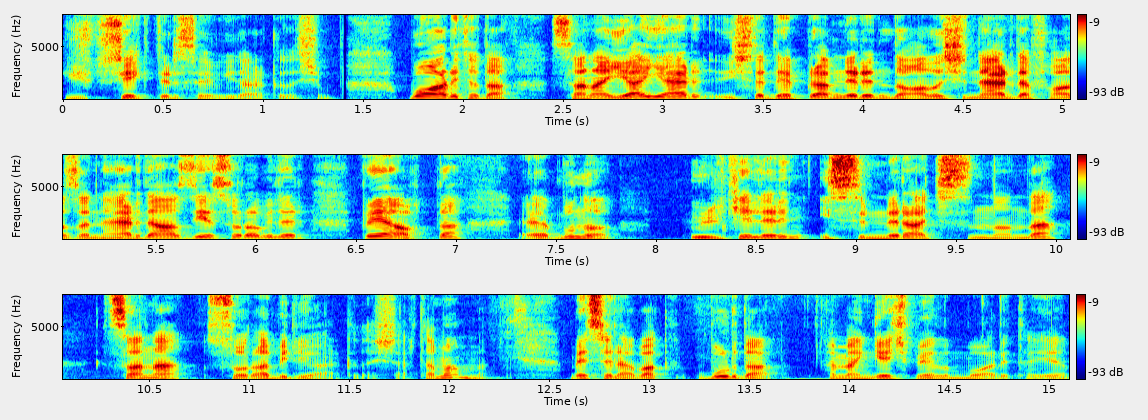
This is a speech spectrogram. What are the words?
yüksektir sevgili arkadaşım. Bu haritada sana ya yer işte depremlerin dağılışı nerede fazla nerede az diye sorabilir veyahut da e, bunu ülkelerin isimleri açısından da sana sorabiliyor arkadaşlar tamam mı? Mesela bak burada hemen geçmeyelim bu haritayı.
